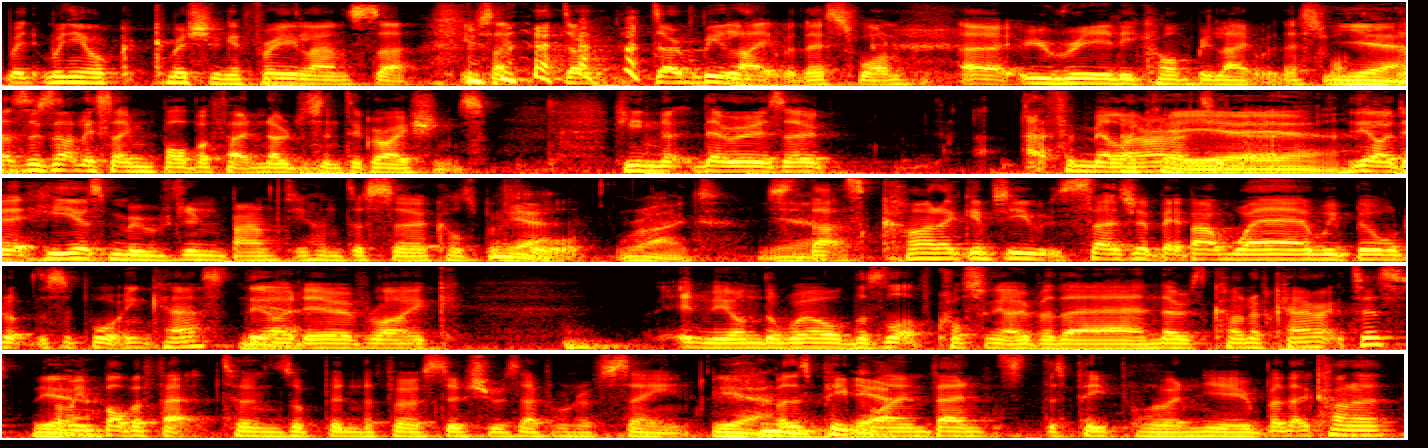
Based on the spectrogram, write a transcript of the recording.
when when you're commissioning a freelancer, it's like don't don't be late with this one. Uh, you really can't be late with this one. Yeah. That's exactly the same Boba Fett no disintegrations. He there is a a familiarity Okay, yeah, there. yeah. The idea he has moved in bounty hunter circles before. Yeah. Right. So that's kind of gives you says you a bit about where we build up the supporting cast. The idea of like in the underworld, there's a lot of crossing over there, and those kind of characters. I mean, Boba Fett turns up in the first issue, as everyone have seen. Yeah. but there's mm, people Yeah. I invent, there's people who are new, but they're kind of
